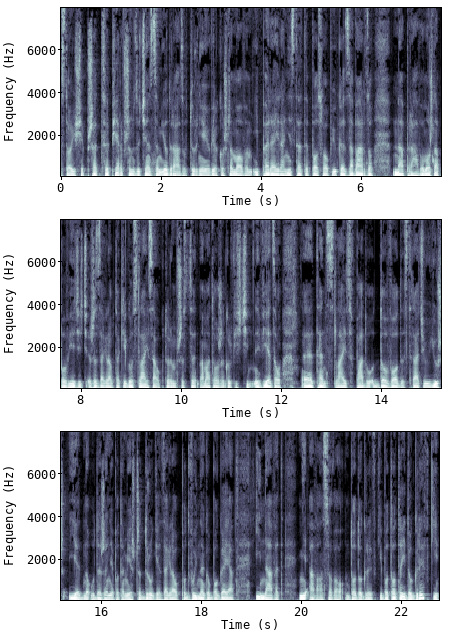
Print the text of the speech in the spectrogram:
stoi się przed pierwszym zwycięzcą i od razu w turnieju wielkoszlemowym i Pereira niestety posłał piłkę za bardzo na prawo. Można powiedzieć, że zagrał takiego slice'a, o którym wszyscy amatorzy golfiści wiedzą wiedzą, e, ten slice wpadł do wody, stracił już jedno uderzenie, potem jeszcze drugie, zagrał podwójnego bogeja i nawet nie awansował do dogrywki, bo do tej dogrywki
